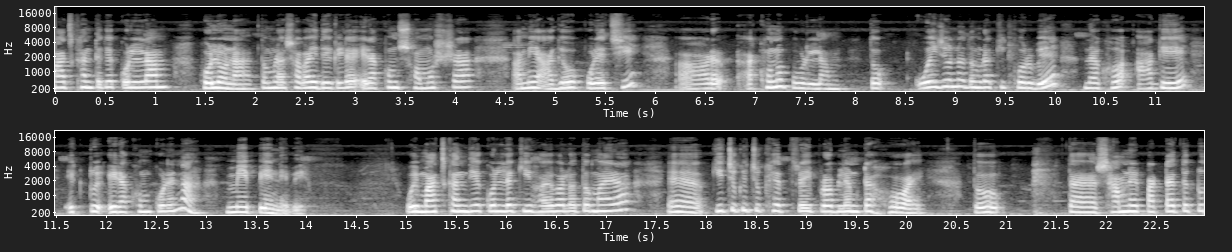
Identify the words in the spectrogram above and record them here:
মাঝখান থেকে করলাম, হলো না। তোমরা সবাই দেখলে এরকম সমস্যা আমি আগেও পড়েছি আর এখনও পড়লাম। তো ওই জন্য তোমরা কি করবে? দেখো, আগে একটু এরকম করে না মেপে নেবে। ওই মাঝখান দিয়ে করলে কি হয় বলো তো মায়েরা? কিছু কিছু ক্ষেত্রে এই প্রবলেমটা হয়। তো তা সামনের পাটটায় তো একটু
